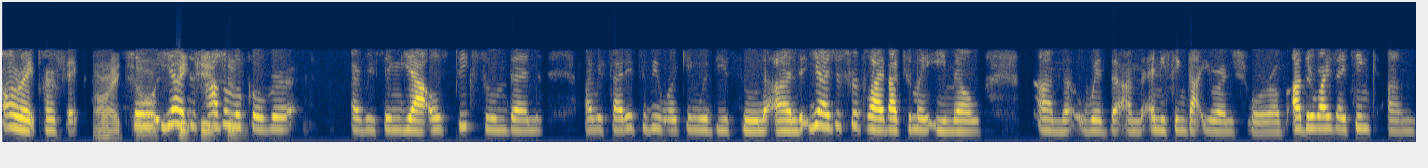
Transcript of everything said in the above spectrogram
All right, perfect. All right. So, So yeah, just have soon. a look over everything. Yeah, I'll speak soon then. I'm excited to be working with you soon and yeah, just reply back to my email um with um anything that you're unsure of. Otherwise, I think um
